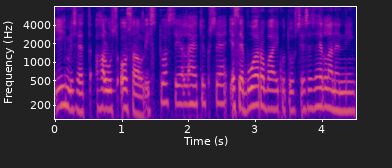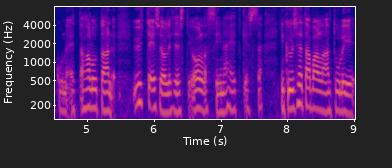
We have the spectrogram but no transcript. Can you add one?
ihmiset halus osallistua siihen lähetykseen ja se vuorovaikutus ja se sellainen, niin kuin, että halutaan yhteisöllisesti olla siinä hetkessä, niin kyllä se tavallaan tuli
